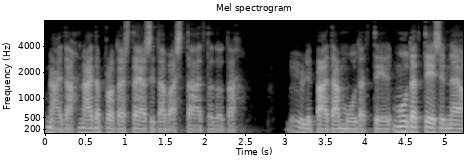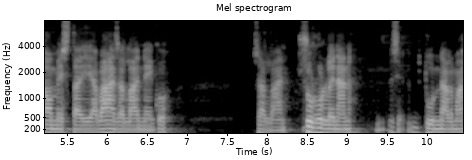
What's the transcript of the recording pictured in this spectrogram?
näitä, näitä protesteja sitä vastaan, että tota, ylipäätään muutettiin, muutettiin sinne omistajia, vähän sellainen, niin kuin, sellainen surullinen tunnelma,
